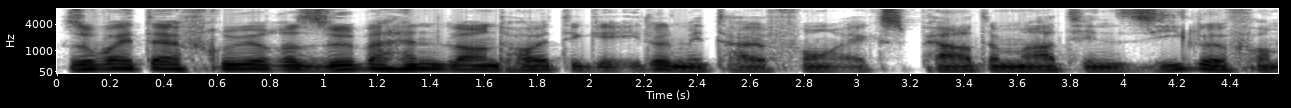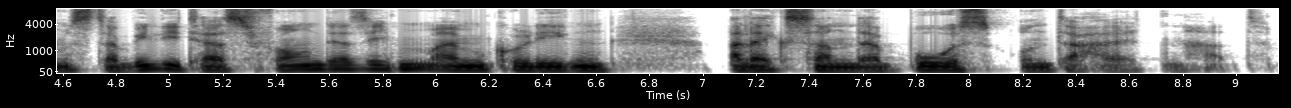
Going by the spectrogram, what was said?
Soweit der frühere Silberhändler und heutige Edelmetallfondsexperte Martin Siegel vom Stabilitas Fonds, der sich mit meinem Kollegen Alexander Boos unterhalten hat.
